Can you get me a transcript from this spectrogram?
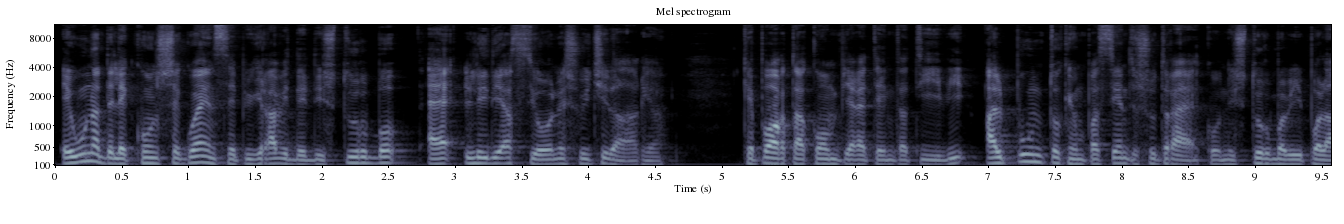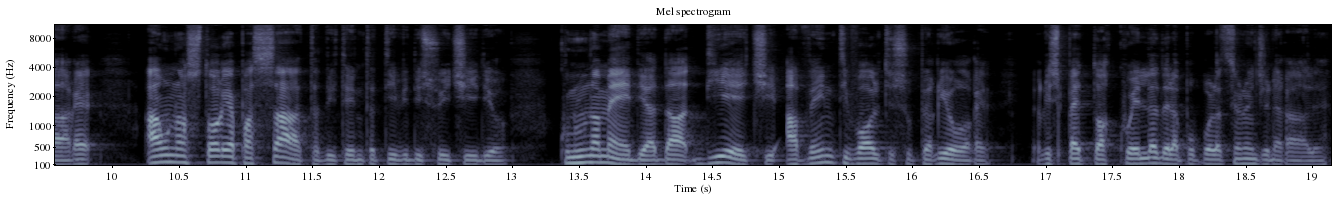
e una delle conseguenze più gravi del disturbo è l'ideazione suicidaria, che porta a compiere tentativi al punto che un paziente su tre con disturbo bipolare ha una storia passata di tentativi di suicidio, con una media da 10 a 20 volte superiore rispetto a quella della popolazione generale.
